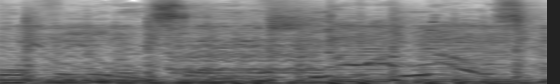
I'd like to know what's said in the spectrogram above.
still No one knows.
